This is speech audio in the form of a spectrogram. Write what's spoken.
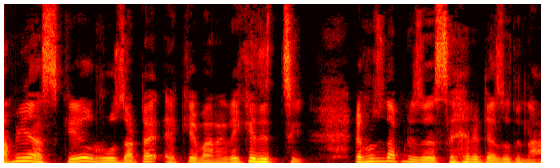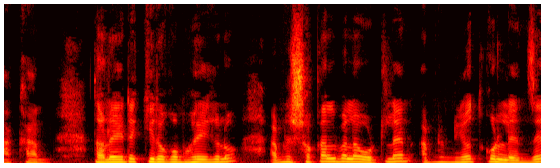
আমি আজকে রোজাটা একেবারে রেখে দিচ্ছি। এখন যদি আপনি সেহেরিটা যদি না খান, তাহলে এটা কীরকম হয়ে গেল? আপনি সকালবেলা উঠলেন, আপনি নিয়ত করলেন যে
